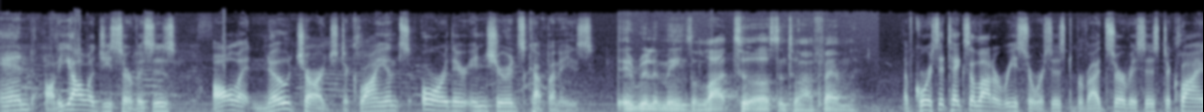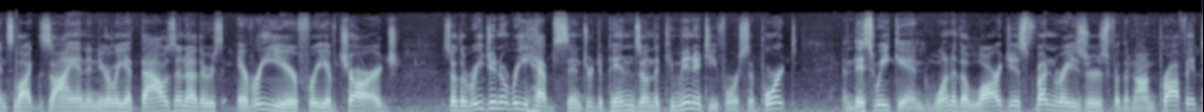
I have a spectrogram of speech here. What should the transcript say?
and audiology services, all at no charge to clients or their insurance companies. It really means a lot to us and to our family. Of course, it takes a lot of resources to provide services to clients like Zion and nearly a thousand others every year free of charge. So the Regional Rehab Center depends on the community for support and this weekend, one of the largest fundraisers for the nonprofit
